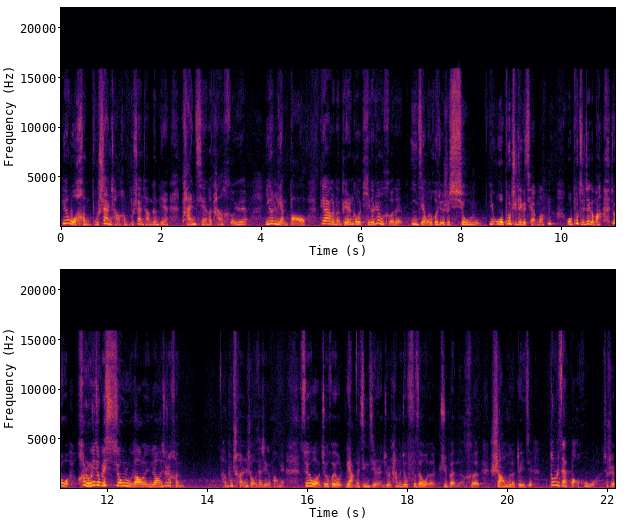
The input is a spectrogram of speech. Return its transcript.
因为我很不擅长，很不擅长跟别人谈钱和谈合约。一个是脸薄，第二个呢，别人给我提的任何的意见，我都会觉得是羞辱，因为我不值这个钱吗？我不值这个吗？就我很容易就被羞辱到了，你知道吗？就是很，很不成熟在这个方面，所以我就会有两个经纪人，就是他们就负责我的剧本的和商务的对接，都是在保护我，就是。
